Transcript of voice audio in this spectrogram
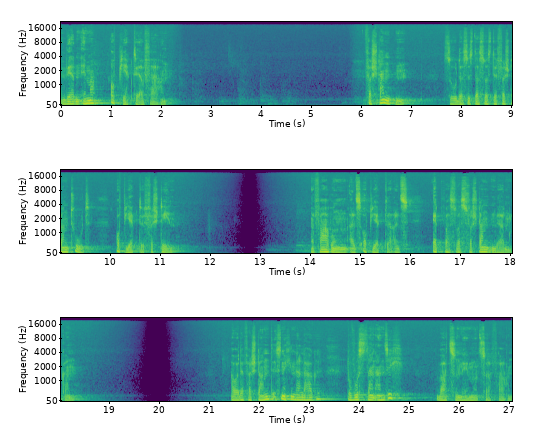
werden immer Objekte erfahren. Verstanden, so das ist das, was der Verstand tut, Objekte verstehen. Erfahrungen als Objekte, als etwas, was verstanden werden kann. Aber der Verstand ist nicht in der Lage, Bewusstsein an sich wahrzunehmen und zu erfahren.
